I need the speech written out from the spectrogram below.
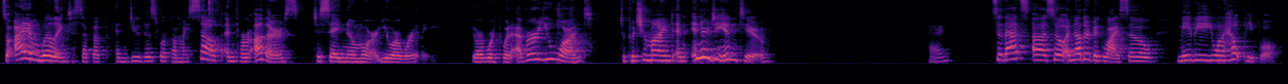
So I am willing to step up and do this work on myself and for others to say no more. You are worthy. You are worth whatever you want to put your mind and energy into Okay. So that's uh, so another big why. So maybe you want to help people.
